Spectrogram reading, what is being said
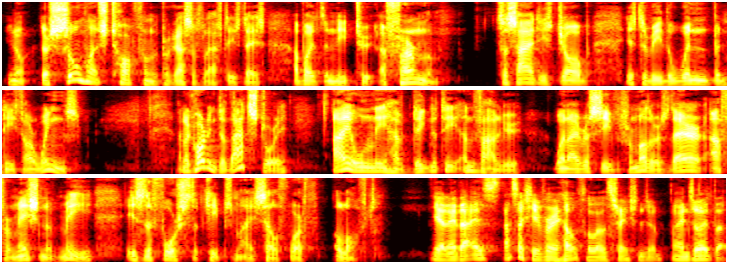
You know, there's so much talk from the progressive left these days about the need to affirm them. Society's job is to be the wind beneath our wings. And according to that story, I only have dignity and value when I receive it from others. Their affirmation of me is the force that keeps my self worth aloft. Yeah, no, that is that's actually a very helpful illustration, Jim. I enjoyed that.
